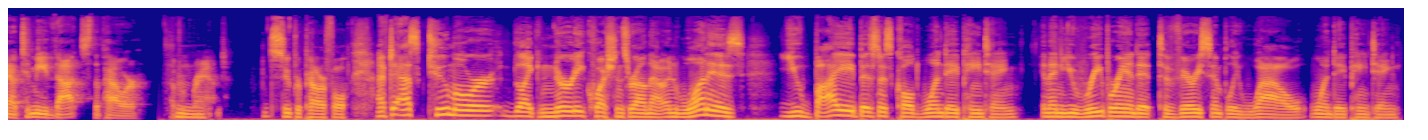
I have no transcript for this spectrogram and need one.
Now, to me, that's the power of hmm. a brand. Super powerful. I have to ask two more like nerdy questions around that. And one is you buy a business called One Day Painting and then you rebrand it to very simply Wow One Day Painting.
